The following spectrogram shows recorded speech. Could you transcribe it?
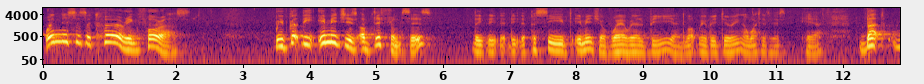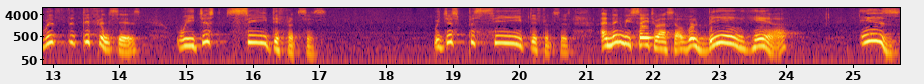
when this is occurring for us, we've got the images of differences the, the, the, perceived image of where we'll be and what we'll be doing and what it is here. But with the differences, we just see differences. We just perceive differences. And then we say to ourselves, well, being here is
